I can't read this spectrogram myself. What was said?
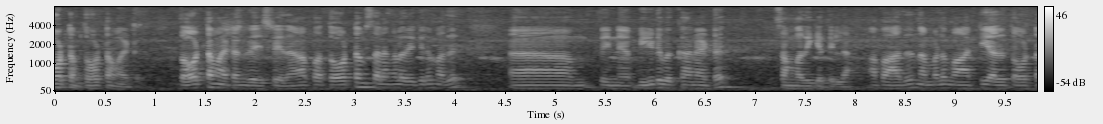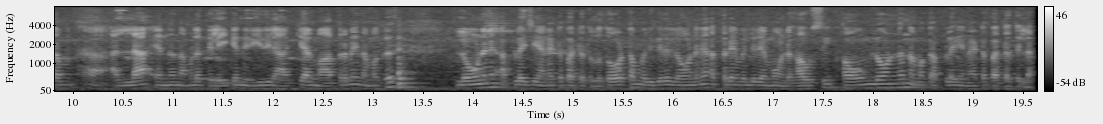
തോട്ടം തോട്ടമായിട്ട്. തോട്ടമായിട്ടാണ് രജിസ്റ്റർ ചെയ്തത്. അപ്പോൾ തോട്ടം സ്ഥലങ്ങൾ ഒരിക്കലും അത് പിന്നെ വീട് വെക്കാനായിട്ട് സമ്മതിക്കത്തില്ല. അപ്പോൾ അത് നമ്മൾ മാറ്റി അത് തോട്ടം അല്ല എന്ന് നമ്മൾ തെളിയിക്കുന്ന രീതിയിലാക്കിയാൽ മാത്രമേ നമുക്ക് ലോണിന് അപ്ലൈ ചെയ്യാനായിട്ട് പറ്റത്തുള്ളൂ. തോട്ടം ഒരിക്കലും ലോണിന് അത്രയും വലിയൊരു എമൗണ്ട് ഹൗസിംഗ് ഹോം ലോണിന് നമുക്ക് അപ്ലൈ ചെയ്യാനായിട്ട് പറ്റത്തില്ല.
